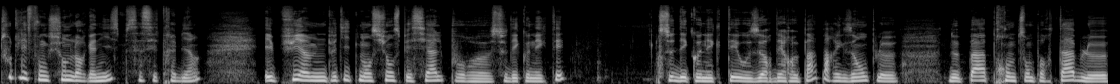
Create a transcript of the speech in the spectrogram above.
toutes les fonctions de l'organisme, ça c'est très bien. Et puis une petite mention spéciale pour se déconnecter se déconnecter aux heures des repas, par exemple, euh, ne pas prendre son portable euh,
